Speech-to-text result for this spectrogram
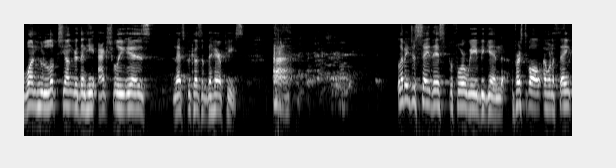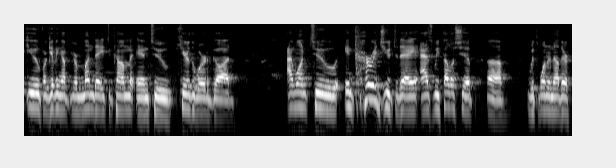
one who looks younger than he actually is, and that's because of the hairpiece. Uh, let me just say this before we begin. First of all, I want to thank you for giving up your Monday to come and to hear the Word of God. I want to encourage you today as we fellowship uh, with one another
